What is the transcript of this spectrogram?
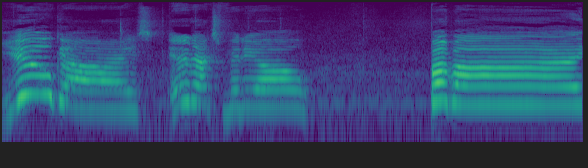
you guys in the next video. Bye-bye.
